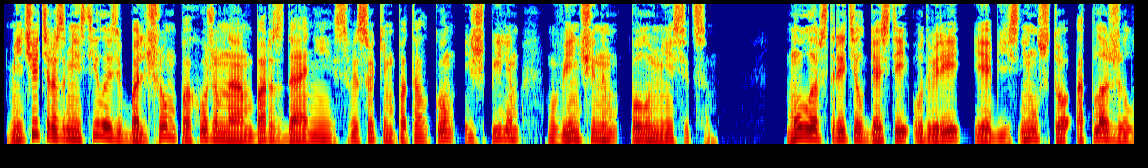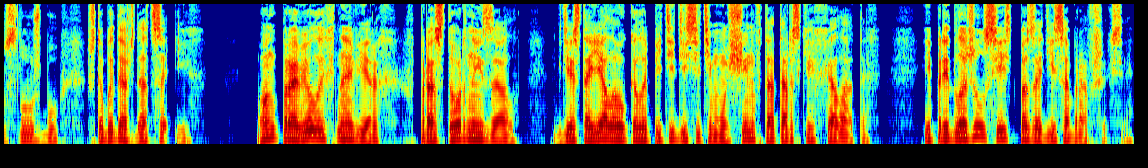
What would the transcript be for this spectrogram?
Мечеть разместилась в большом, похожем на амбар здании, с высоким потолком и шпилем, увенчанным полумесяцем. Мулла встретил гостей у дверей и объяснил, что отложил службу, чтобы дождаться их. Он провел их наверх, в просторный зал, где стояло около 50 мужчин в татарских халатах, и предложил сесть позади собравшихся.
